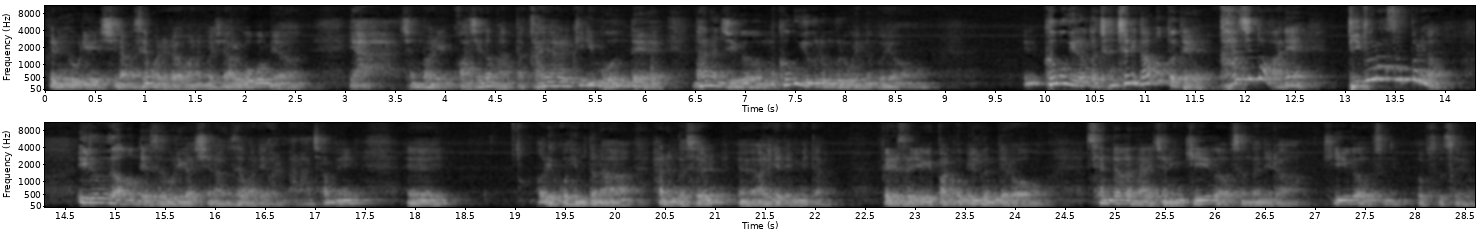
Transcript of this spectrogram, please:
그러니까 우리의 신앙생활이라고 하는 것이 알고 보면 야 정말 과제가 많다. 가야 할 길이 뭔데 나는 지금 거북이 걸음거리고 있는 거예요. 거북이라도 천천히 가면 또 돼. 가지도 안 해. 뒤돌아서 버려. 이런 가운데서 우리가 신앙생활이 얼마나 참 에, 어렵고 힘드나 하는 것을 에, 알게 됩니다. 그래서 여기 방금 읽은 대로 생각은 하여 저는 기회가 없었느니라. 기회가 없, 없었어요.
